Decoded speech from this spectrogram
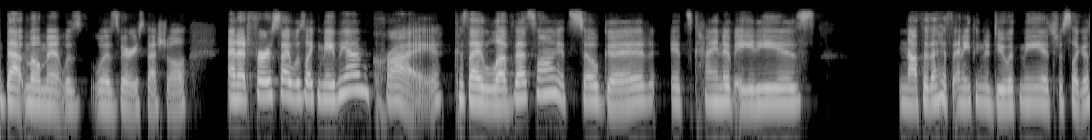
that moment was was very special. And at first I was like, maybe I'm cry because I love that song. It's so good. It's kind of 80s. Not that that has anything to do with me. It's just like a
